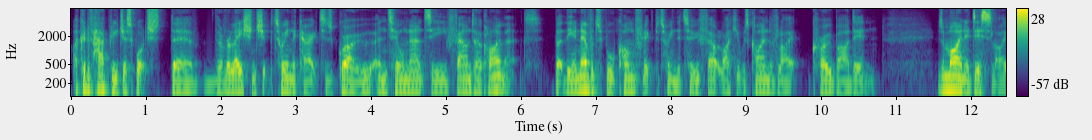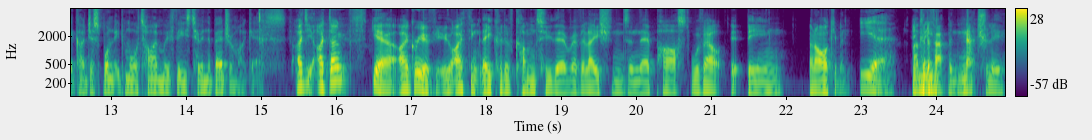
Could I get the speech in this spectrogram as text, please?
I could have happily just watched the the relationship between the characters grow until Nancy found her climax. But the inevitable conflict between the two felt like it was kind of like crowbarred in. It was a minor dislike. I just wanted more time with these two in the bedroom, I guess. I, I don't. Yeah, I agree with you. I think they could have come to their revelations and their past without it being an argument. Yeah. It I could have happened naturally.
